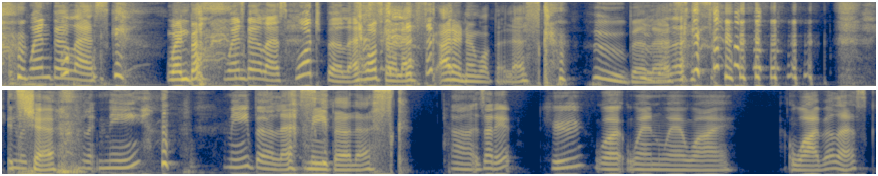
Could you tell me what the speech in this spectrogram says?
when burlesque? when burlesque? when burlesque? What burlesque? What burlesque? I don't know what burlesque. Who burlesque? it's like- Cher. Like me, me burlesque. Me burlesque. Uh, is that it? Who? What? When? Where? Why? Why burlesque?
